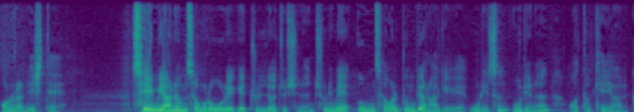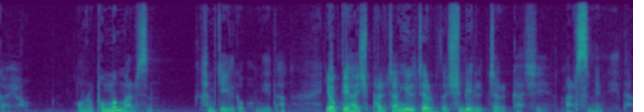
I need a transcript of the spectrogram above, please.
오늘날 이 시대 세미한 음성으로 우리에게 들려주시는 주님의 음성을 분별하기 위해 우리는, 우리는 어떻게 해야 할까요? 오늘 본문 말씀 함께 읽어봅니다. 역대하 18장 1절부터 11절까지 말씀입니다.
